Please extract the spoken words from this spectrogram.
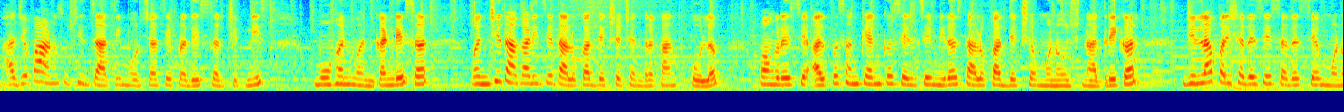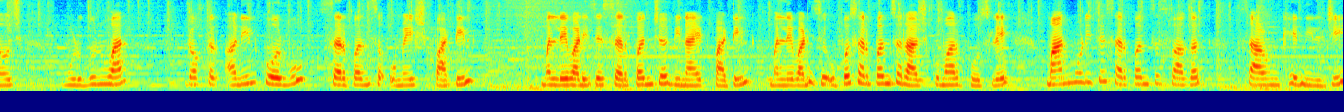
भाजपा अनुसूचित जाती मोर्चाचे प्रदेश सरचिटणीस मोहन वनकंडे सर वंचित आघाडीचे तालुकाध्यक्ष चंद्रकांत कोलप काँग्रेसचे अल्पसंख्याक सेलचे मिरज तालुकाध्यक्ष मनोज नाद्रेकर जिल्हा परिषदेचे सदस्य मनोज मुडगुनवार डॉक्टर अनिल कोरबू सरपंच उमेश पाटील मल्लेवाडीचे सरपंच विनायक पाटील मल्लेवाडीचे उपसरपंच राजकुमार भोसले मानमोडीचे सरपंच स्वागत साळुंखे निलजी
